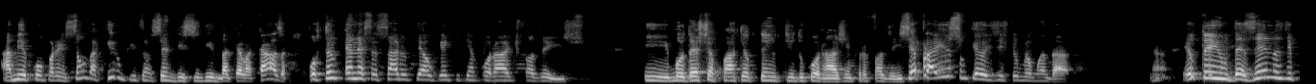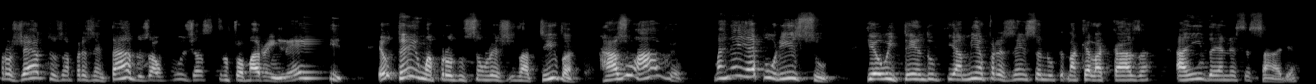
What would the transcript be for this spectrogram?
a minha compreensão daquilo que está sendo decidido naquela casa. Portanto, é necessário ter alguém que tenha coragem de fazer isso. E, modéstia à parte, eu tenho tido coragem para fazer isso. É para isso que existe o meu mandato. Né? Eu tenho dezenas de projetos apresentados, alguns já se transformaram em lei. Eu tenho uma produção legislativa razoável, mas nem é por isso que eu entendo que a minha presença no, naquela casa ainda é necessária.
